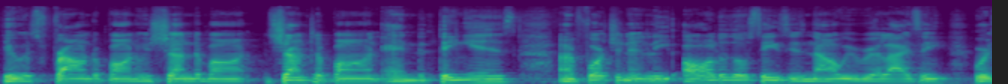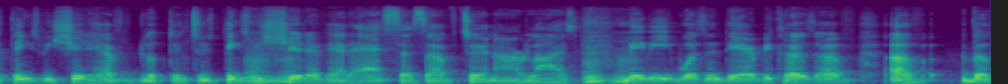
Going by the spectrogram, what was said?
It was frowned upon, it was shunned upon, shunned upon. And the thing is, unfortunately, all of those things is now we're realizing were things we should have looked into, things we should have had access of to in our lives. Maybe it wasn't there because of of the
